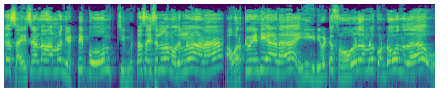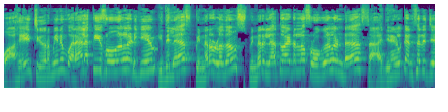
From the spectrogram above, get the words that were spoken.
ഒക്കെ സൈസ് കണ്ട നമ്മൾ ഞെട്ടിപ്പോവും. ചിമിട്ട സൈസിലുള്ള മുതലുകളാണ്. അവർക്ക് വേണ്ടിയാണ് ഈ ഇടിവെട്ട് ഫ്രോഗുകൾ നമ്മൾ കൊണ്ടുപോകുന്നത്. വാഹയും ചെറുമീനും വരാലൊക്കെ ഈ ഫ്രോഗുകളിൽ അടിക്കും. ഇതിൽ സ്പിന്നർ ഉള്ളതും സ്പിന്നർ ഇല്ലാത്തതുമായിട്ടുള്ള ഫ്രോഗുകൾ ഉണ്ട് സാഹചര്യങ്ങൾക്ക് അനുസരിച്ച്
